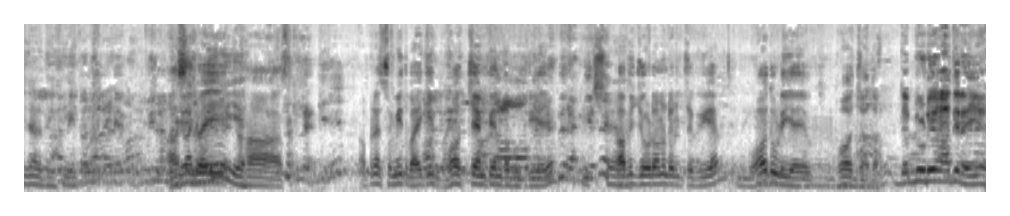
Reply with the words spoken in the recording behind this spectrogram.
इधर देखिए। आशीष भाई हाँ? अपने सुमित भाई की बहुत चैंपियन कबूतरी है ये। अभी जोड़ों में डल चुकी है। बहुत उड़ी है बहुत ज़्यादा। जब भी उड़े रात ही रही है।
